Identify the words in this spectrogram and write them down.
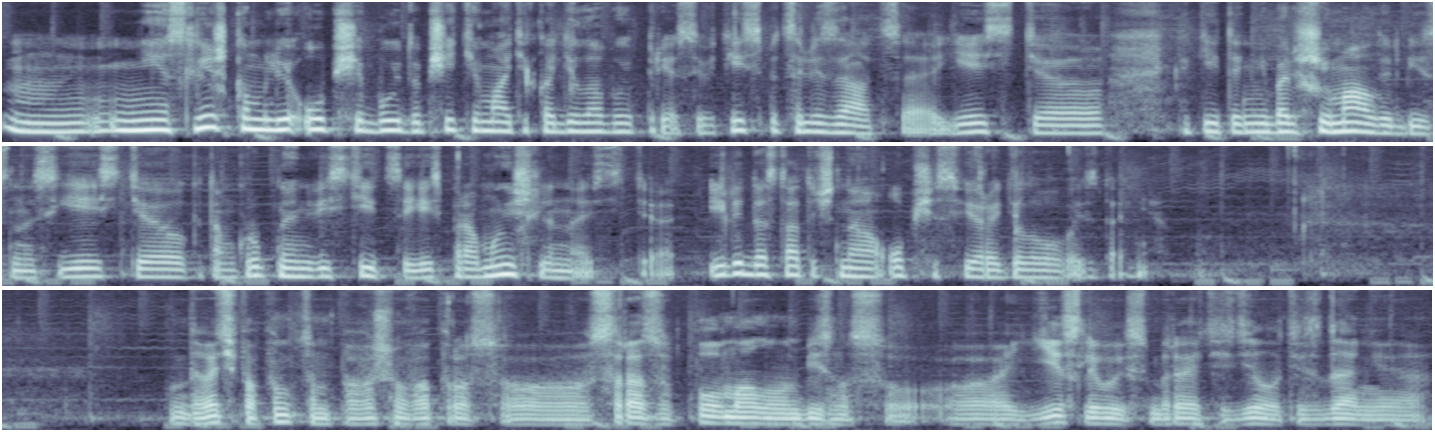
Не слишком ли общей будет вообще тематика деловой прессы? Ведь есть специализация, есть э, какие-то небольшие малый бизнес, есть э, там крупные инвестиции, есть промышленность. Или достаточно общей сферы делового издания? Давайте по пунктам по вашему вопросу. Сразу по малому бизнесу. Если вы собираетесь делать издание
